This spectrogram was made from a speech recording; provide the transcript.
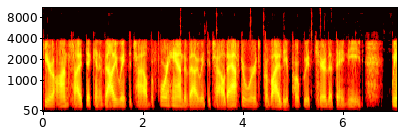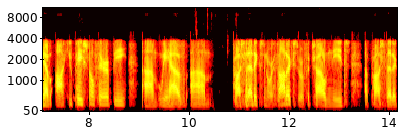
here on site that can evaluate the child beforehand, evaluate the child afterwards, provide the appropriate care that they need. We have occupational therapy. Um, we have um, prosthetics and orthotics, or if a child needs a prosthetic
